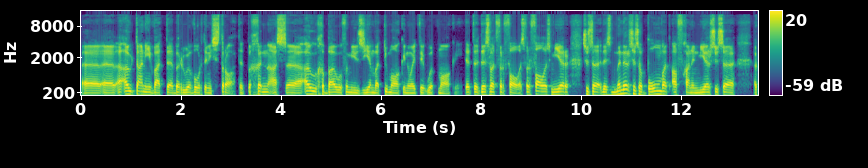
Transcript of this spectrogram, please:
'n uh, 'n uh, ou tannie wat uh, beroof word in die straat. Dit begin as 'n uh, ou gebou of 'n museum wat toemaak en nooit weer oopmaak nie. Dit dis wat verval is. Verval is meer soos 'n dis minder soos 'n bom wat afgaan en meer soos 'n 'n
